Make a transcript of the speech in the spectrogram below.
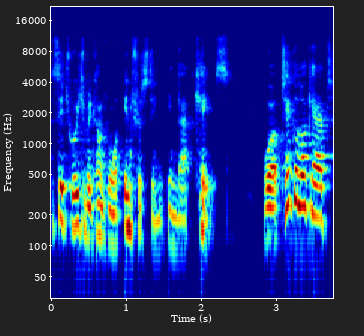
The situation becomes more interesting in that case. Well, take a look at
